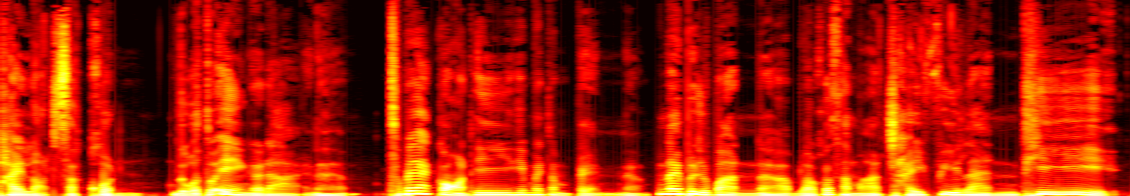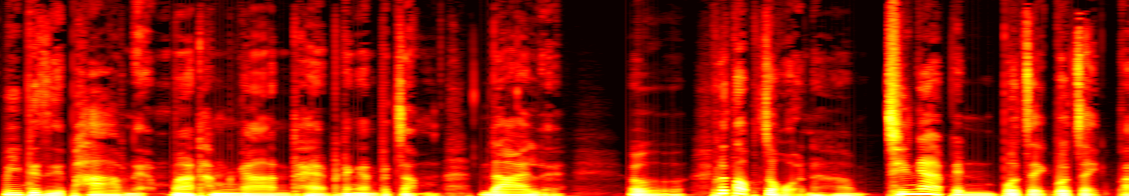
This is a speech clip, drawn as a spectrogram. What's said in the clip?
พายロสักคนหรือว่าตัวเองก็ได้นะครับทรัพยากรที่ที่ไม่จำเป็นนะครับในปัจจุบันนะครับ เราก็สามารถใช้ฟรีแลนซ์ที่มีประสิทธิภาพเนี่ยมาทำงานแทนพนักงานประจำได้เลยเออเพื่อตอบโจทย์นะครับ ชิ้นงานเป็นโปรเจกต์โปรเจกต์ไป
